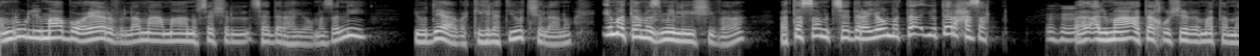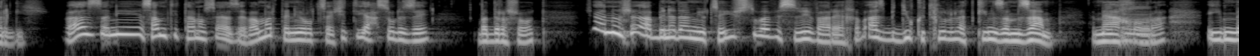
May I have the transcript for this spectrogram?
אמרו לי מה בוער ולמה, מה הנושא של סדר היום. אז אני יודע, בקהילתיות שלנו, אם אתה מזמין לישיבה, ואתה שם את סדר היום, אתה יותר חזק. Mm-hmm. על מה אתה חושב ומה אתה מרגיש. ואז אני שמתי את הנושא הזה, ואמרתי, אני רוצה שתייחסו לזה בדרשות, שהבן אדם יוצא, יסתובב סביב הרכב, אז בדיוק התחילו להתקין זמזם מאחורה, mm-hmm. עם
